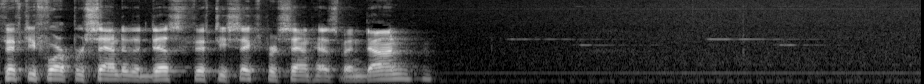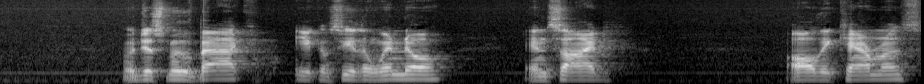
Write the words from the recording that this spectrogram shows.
54% of the disc, 56% has been done. We'll just move back. You can see the window inside all the cameras.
